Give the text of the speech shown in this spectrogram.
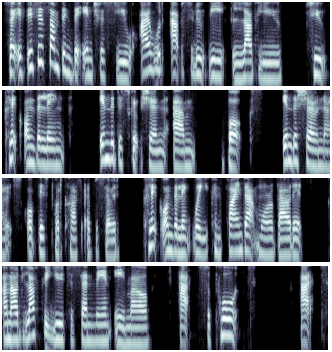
So if this is something that interests you, I would absolutely love you to click on the link in the description um, box in the show notes of this podcast episode. Click on the link where you can find out more about it. And I'd love for you to send me an email at support at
